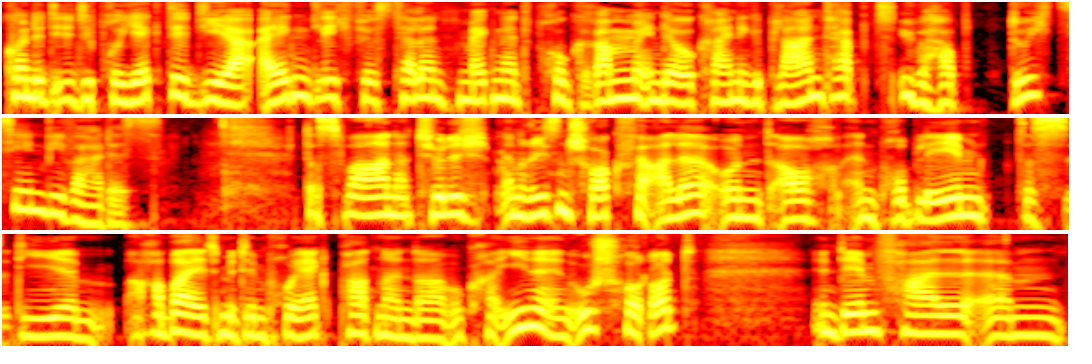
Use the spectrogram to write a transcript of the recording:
Konntet ihr die Projekte, die ihr eigentlich fürs Talent Magnet Programm in der Ukraine geplant habt, überhaupt durchziehen? Wie war das? Das war natürlich ein Riesenschock für alle und auch ein Problem, dass die Arbeit mit dem Projektpartner in der Ukraine, in Uschhorod, in dem Fall ähm,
